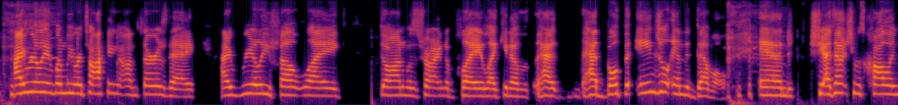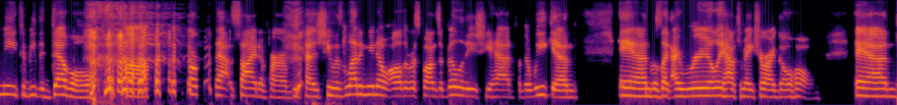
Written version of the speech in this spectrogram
I really, when we were talking on Thursday, I really felt like Dawn was trying to play like you know had had both the angel and the devil, and she I thought she was calling me to be the devil uh, that side of her because she was letting me know all the responsibilities she had for the weekend, and was like I really have to make sure I go home, and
